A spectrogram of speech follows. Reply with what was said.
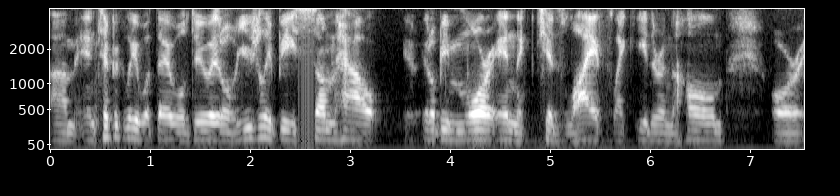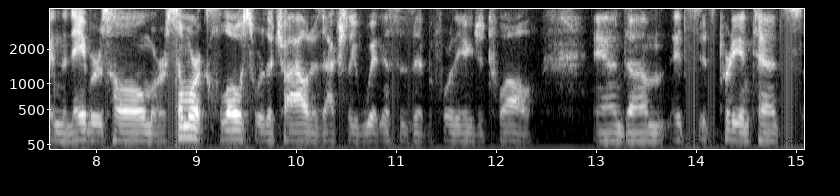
Um, and typically, what they will do, it'll usually be somehow, it'll be more in the kid's life, like either in the home or in the neighbor's home or somewhere close where the child is actually witnesses it before the age of 12 and um, it's it's pretty intense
